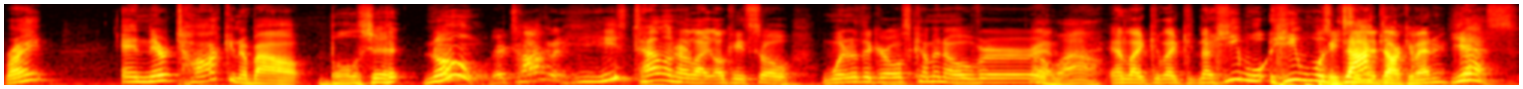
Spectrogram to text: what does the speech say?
right? And they're talking about bullshit. No, they're talking. He, he's telling her like, okay, so when are the girls coming over? Oh, and, wow. And like, like no, he he was It's in doc- the documentary? Yes.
